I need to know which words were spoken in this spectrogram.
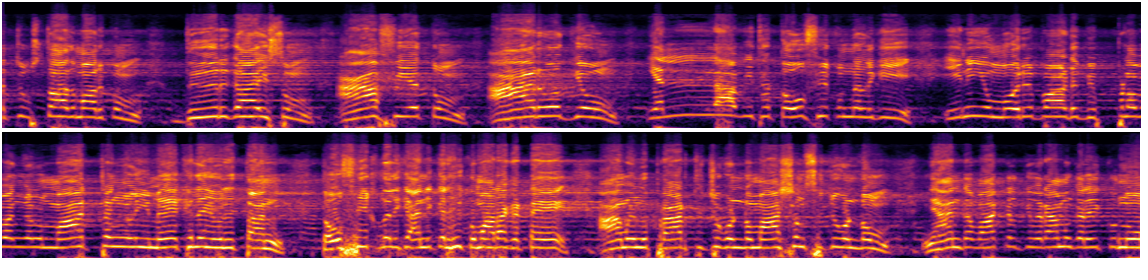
മറ്റു ഉസ്താദുമാർക്കും ദീർഘായുസും ആഫിയത്തും ആരോഗ്യവും എല്ലാവിധ തൗഫീഖും നൽകി ഇനിയും ഒരുപാട് വിപ്ലവങ്ങൾ മാറ്റങ്ങൾ ഈ മേഖലയിൽ വരുത്താൻ തൗഫീഖ് നൽകി അനുഗ്രഹിക്കുമാറാകട്ടെ. ആമെന്ന് പ്രാർത്ഥിച്ചുകൊണ്ടും ആശംസിച്ചുകൊണ്ടും ഞാൻ എന്റെ വാക്കൾക്ക് വിരാമം കരയിക്കുന്നു.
